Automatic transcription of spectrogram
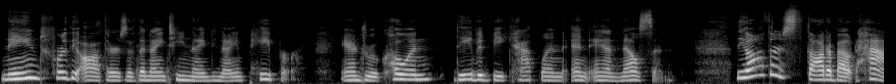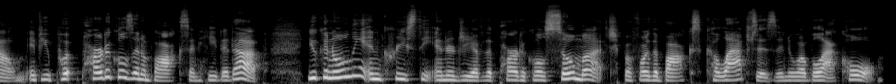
named for the authors of the 1999 paper Andrew Cohen, David B. Kaplan, and Ann Nelson. The authors thought about how, if you put particles in a box and heat it up, you can only increase the energy of the particles so much before the box collapses into a black hole.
